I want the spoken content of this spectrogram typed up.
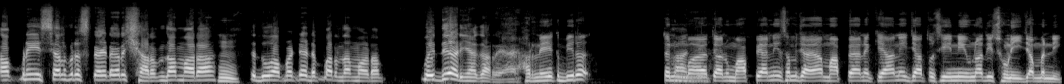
ਆਪਣੀ ਸੈਲਫ ਰਿਸਪੈਕਟ ਅਗਰ ਸ਼ਰਮ ਦਾ ਮਾਰਾ। ਤੇ ਦੋ ਆਪਣਾ ਢਿੱਡ ਭਰਨ ਦਾ ਮਾਰਾ ਕੋਈ ਦਿਹਾੜੀਆਂ ਕਰ ਰਿਹਾ ਹੈ। ਹਰਨੇਕ ਵੀਰ ਤੈਨੂੰ। ਤੁਹਾਨੂੰ ਮਾਪਿਆਂ ਨੇ ਸਮਝਾਇਆ ਮਾਪਿਆਂ ਨੇ ਕਿਹਾ ਨਹੀਂ ਜਾਂ ਤੁਸੀਂ ਨਹੀਂ ਉਹਨਾਂ ਦੀ ਸੁਣੀ ਜਾਂ ਮੰਨੀ?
